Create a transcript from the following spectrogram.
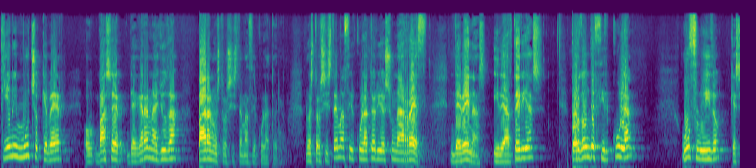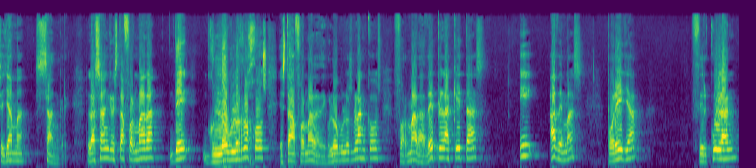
tiene mucho que ver o va a ser de gran ayuda para nuestro sistema circulatorio. Nuestro sistema circulatorio es una red de venas y de arterias por donde circula un fluido que se llama sangre. La sangre está formada de glóbulos rojos, está formada de glóbulos blancos, formada de plaquetas y además por ella circulan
